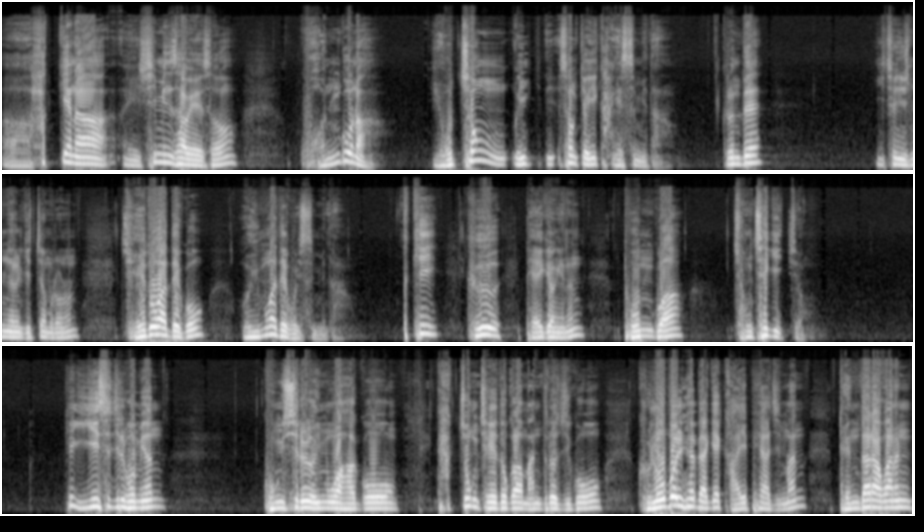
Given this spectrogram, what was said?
어, 학계나 이 시민사회에서 권고나 요청의 성격이 강했습니다. 그런데 2020년을 기점으로는 제도화되고 의무화되고 있습니다. 특히 그 배경에는 돈과 정책이 있죠. ESG를 보면 공시를 의무화하고 각종 제도가 만들어지고 글로벌 협약에 가입해야지만 된다라고 하는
